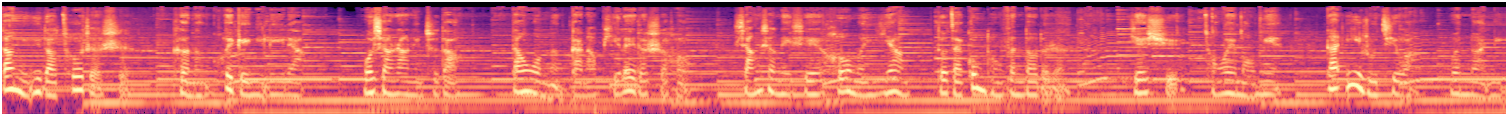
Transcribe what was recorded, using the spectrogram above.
当你遇到挫折时，可能会给你力量。我想让你知道，当我们感到疲累的时候。想想那些和我们一样都在共同奋斗的人，也许从未谋面，但一如既往温暖你。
